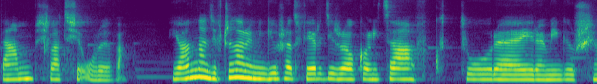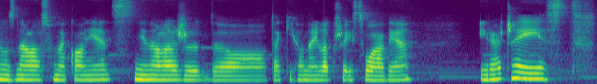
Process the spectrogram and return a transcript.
Tam ślad się urywa. Joanna, dziewczyna Remigiusza, twierdzi, że okolica, w której Remigiusz się znalazł na koniec, nie należy do takich o najlepszej sławie i raczej jest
